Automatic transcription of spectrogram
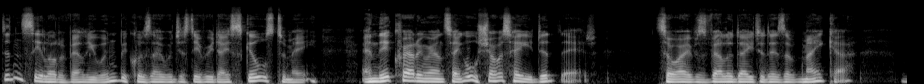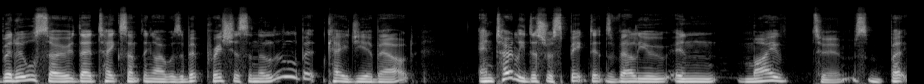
didn't see a lot of value in because they were just everyday skills to me and they're crowding around saying, "Oh, show us how you did that." so I was validated as a maker. But also, they'd take something I was a bit precious and a little bit cagey about, and totally disrespect its value in my terms, but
